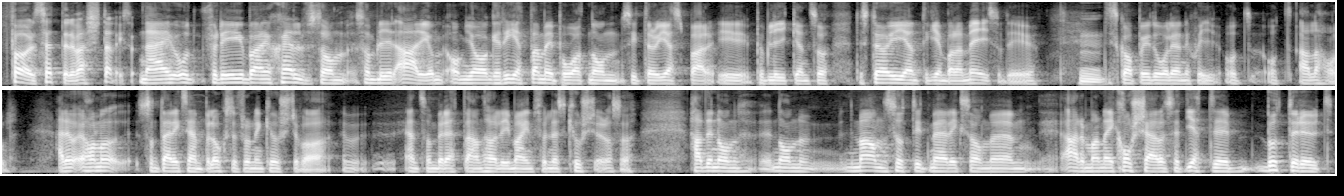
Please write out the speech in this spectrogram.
förutsätter det värsta liksom. Nej, och, för det är ju bara en själv som, som blir arg. Om, om jag retar mig på att någon sitter och gäspar i publiken så det stör ju egentligen bara mig. Så det, är ju, det skapar ju dålig energi åt, åt alla håll. Jag har något sånt där exempel också från en kurs. Det var eh, en som berättade, han höll i mindfulnesskurser och så hade någon, någon man suttit med liksom, eh, armarna i kors här och sett jättebutter ut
